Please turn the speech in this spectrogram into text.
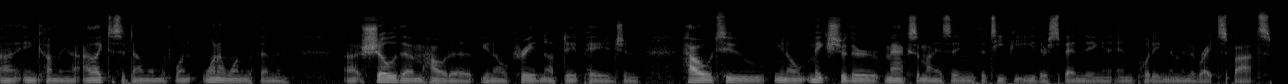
uh, incoming, I, I like to sit down one with one one on one with them and uh, show them how to you know create an update page and how to you know make sure they're maximizing the TPE they're spending and, and putting them in the right spots.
